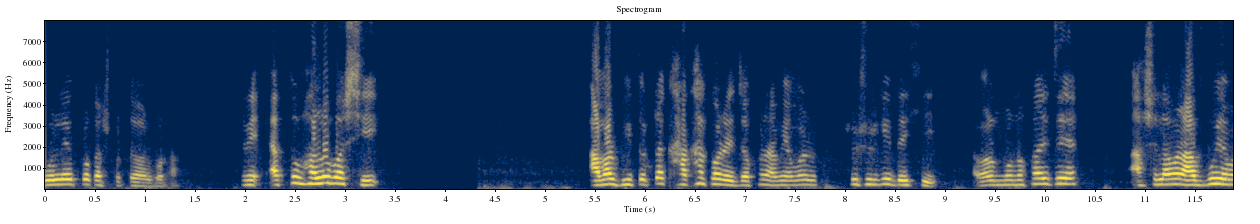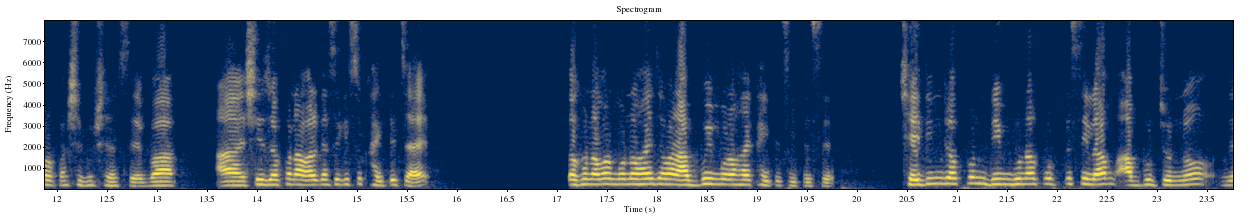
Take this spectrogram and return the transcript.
বলে প্রকাশ করতে পারব না। মানে এত ভালোবাসি, আমার ভিতরটা খা খা করে যখন আমি আমার শ্বশুরকে দেখি। আমার মনে হয় যে আসলে আমার আব্বুই আমার পাশে বসে আছে বা সে যখন আমার কাছে কিছু খাইতে চায়, তখন আমার মনে হয় যে আমার আব্বুই মনে হয় খাইতে চাইতেছে। সেই দিন যখন ডিম ভুনা করতেছিলাম আব্বুর জন্য, যে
